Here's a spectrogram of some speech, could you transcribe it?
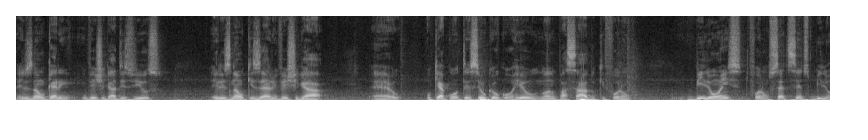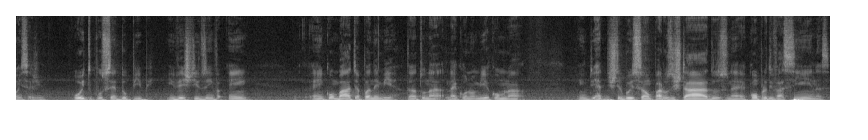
Eles não querem investigar desvios, eles não quiseram investigar é, o que aconteceu, o que ocorreu no ano passado, que foram bilhões, foram 700 bilhões, Serginho. 8% do PIB investidos em, em, em combate à pandemia, tanto na, na economia como na distribuição para os estados, né, compra de vacinas.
